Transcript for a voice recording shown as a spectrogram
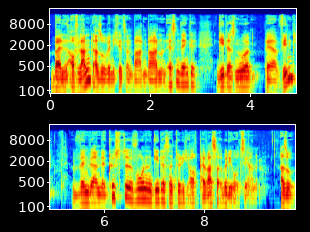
weil auf Land, also wenn ich jetzt an Baden-Baden und Essen denke, geht das nur per Wind. Wenn wir an der Küste wohnen, geht das natürlich auch per Wasser über die Ozeane. Also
